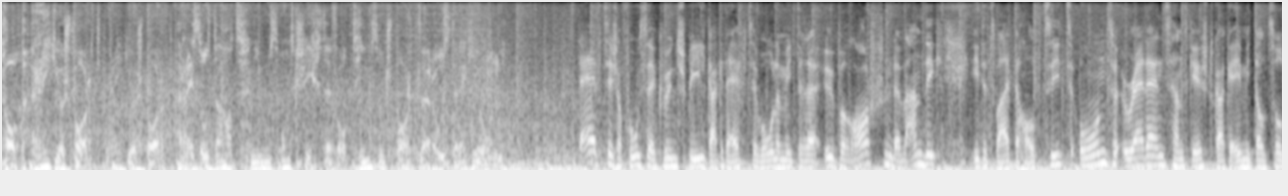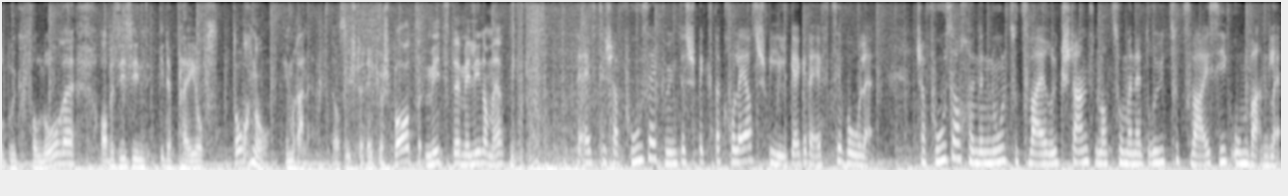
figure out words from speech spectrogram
Top Regiosport. Regiosport. Resultat, News und Geschichten von Teams und Sportlern aus der Region. Der FC Schaffhausen gewinnt das Spiel gegen den FC Wohlen mit einer überraschenden Wendung in der zweiten Halbzeit. Und Red Ants haben gestern gegen Emital Zollbrück verloren, aber sie sind in den Playoffs doch noch im Rennen. Das ist der Regiosport mit der Melina Merten. Der FC Schaffhausen gewinnt ein spektakuläres Spiel gegen den FC Wohlen. Die Schaffhauser können 0 zu 2 Rückstand noch zu einem 3 zu 2 Sieg umwandeln.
